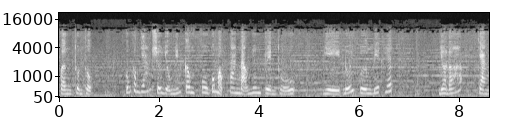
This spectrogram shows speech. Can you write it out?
phần thuần thục, cũng không dám sử dụng những công phu của mộc tang đạo nhân truyền thụ vì đối phương biết hết. Do đó, chàng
